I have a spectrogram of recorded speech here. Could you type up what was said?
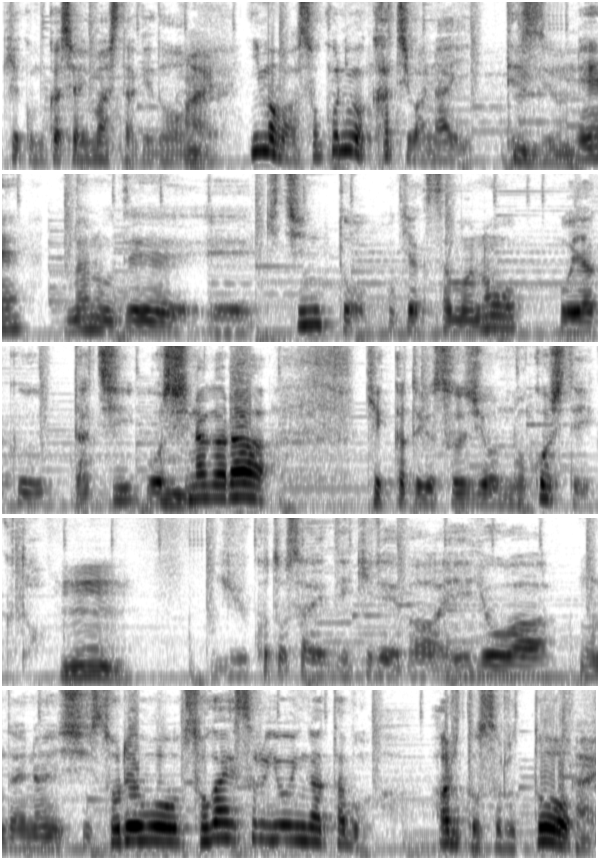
結構昔はいましたけど、はい。今はそこには価値はないですよね。なので、えーきちんとお客様のお役立ちをしながら、結果という数字を残していくと。うん。いうことさえできれば営業は問題ないしそれを阻害する要因が多分あるとすると、はい。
